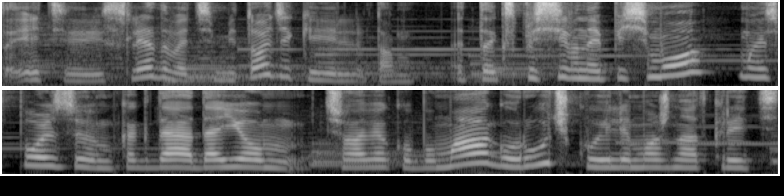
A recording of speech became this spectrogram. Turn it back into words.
эти исследовать методики или там. Это экспрессивное письмо мы используем, когда даем человеку бумагу, ручку или можно открыть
